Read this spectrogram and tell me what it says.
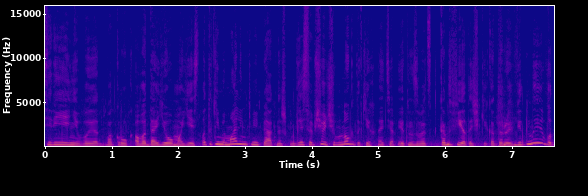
сиреневые вокруг водоема есть. Вот такими маленькими пятнышками. Здесь вообще очень много таких, знаете, это называется конфеточки, которые видны вот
